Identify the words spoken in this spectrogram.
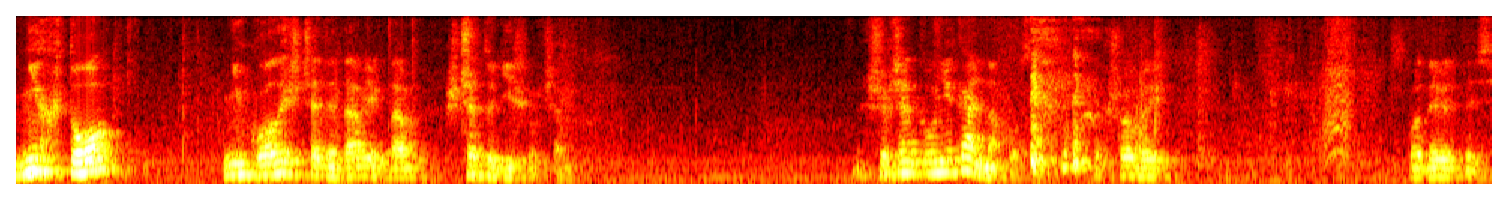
ніхто ніколи ще не дав, як дав ще тоді Шевченко. Шевченко унікальна постать. Якщо ви подивитесь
